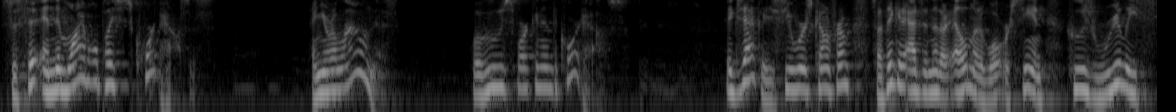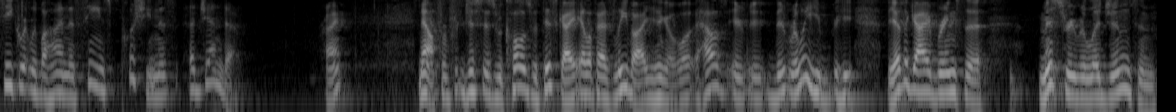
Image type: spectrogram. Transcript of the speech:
Specific, and then why of all places courthouses? And you're allowing this. Well, who's working in the courthouse? Exactly. You see where it's coming from? So I think it adds another element of what we're seeing who's really secretly behind the scenes pushing this agenda. Right? Now, for, for, just as we close with this guy, Eliphas Levi, you go, well, how's it, it, really? He, he, the other guy brings the mystery religions and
